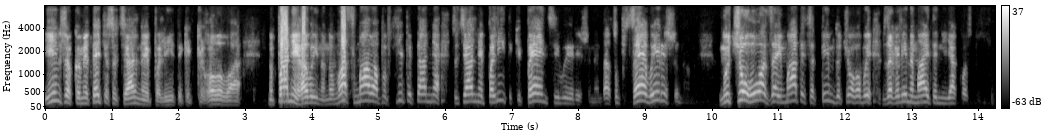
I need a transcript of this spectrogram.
Інша в комітеті соціальної політики, голова. Ну, пані Галина, ну у вас мало всі питання соціальної політики, пенсії вирішені, да? все вирішено. Ну чого займатися тим, до чого ви взагалі не маєте ніякого стосунку?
